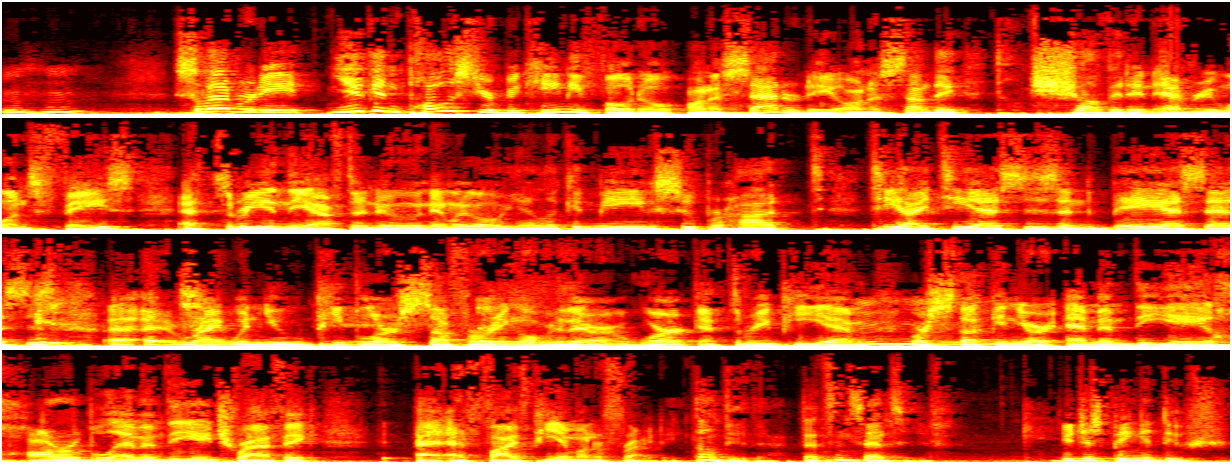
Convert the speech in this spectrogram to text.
Mhm. Celebrity, you can post your bikini photo on a Saturday, on a Sunday. Don't shove it in everyone's face at 3 in the afternoon and we go, oh yeah, look at me, super hot TITSs and ASSs, uh, uh, right when you people are suffering over there at work at 3 p.m. or stuck in your MMDA, horrible MMDA traffic at, at 5 p.m. on a Friday. Don't do that. That's insensitive. You're just being a douche.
